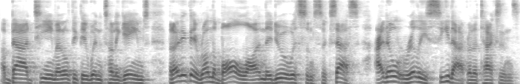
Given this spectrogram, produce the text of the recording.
a bad team. I don't think they win a ton of games, but I think they run the ball a lot and they do it with some success. I don't really see that for the Texans.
